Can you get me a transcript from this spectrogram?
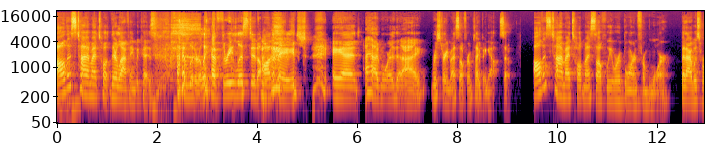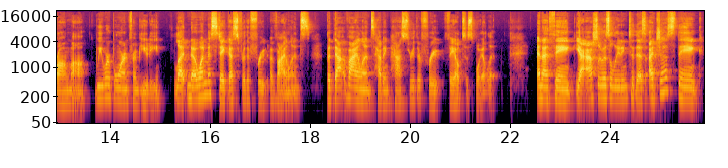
All this time i told they're laughing because i literally have three listed on the page and i had more that i restrained myself from typing out. So all this time i told myself we were born from war but i was wrong ma. We were born from beauty let no one mistake us for the fruit of violence, but that violence, having passed through the fruit, failed to spoil it. And I think, yeah, Ashley was alluding to this. I just think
